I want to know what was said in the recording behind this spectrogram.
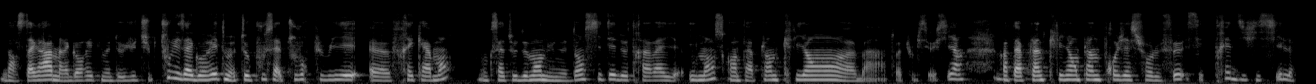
d'Instagram, l'algorithme de YouTube, tous les algorithmes te poussent à toujours publier euh, fréquemment. Donc, ça te demande une densité de travail immense. Quand tu as plein de clients, euh, bah, toi, tu le sais aussi, hein, mmh. quand tu as plein de clients, plein de projets sur le feu, c'est très difficile.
